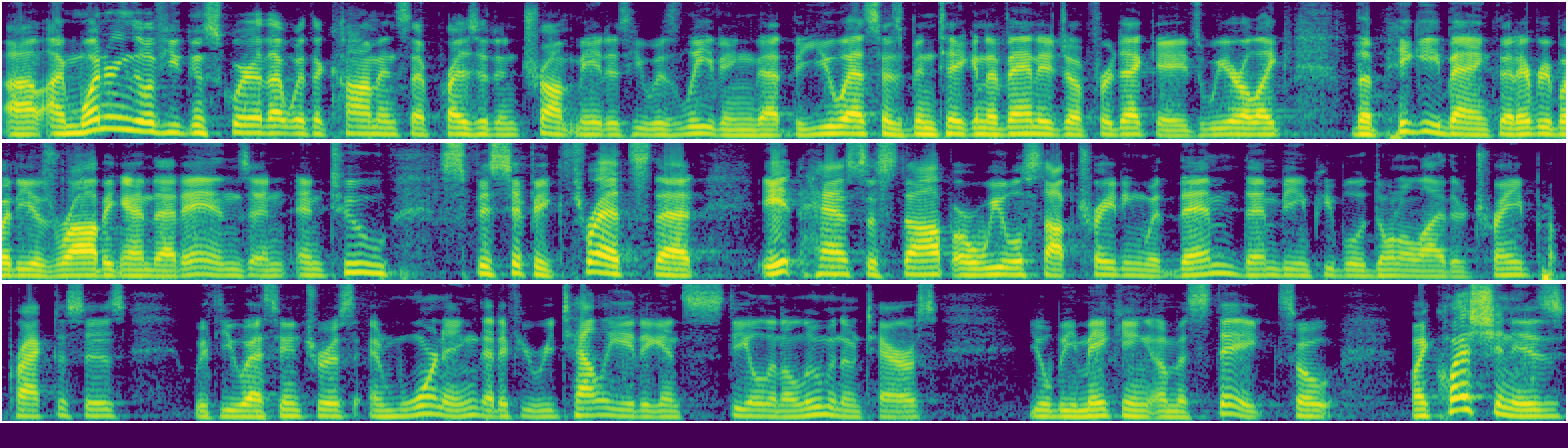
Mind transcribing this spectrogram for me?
Uh, I'm wondering, though, if you can square that with the comments that President Trump made as he was leaving, that the U.S. has been taken advantage of for decades. We are like the piggy bank that everybody is robbing and that ends, and, and two specific threats that it has to stop or we will stop trading with them, them being people who don't ally their trade practices with U.S. interests, and warning that if you retaliate against steel and aluminum tariffs, you'll be making a mistake. So my question is,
